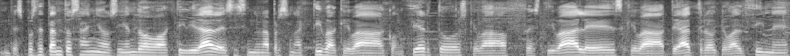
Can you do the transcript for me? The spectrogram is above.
después de tantos años yendo a actividades y siendo una persona activa que va a conciertos, que va a festivales, que va a teatro, que va al cine,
